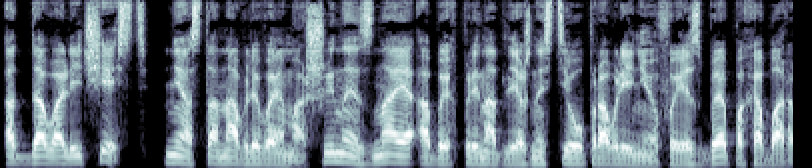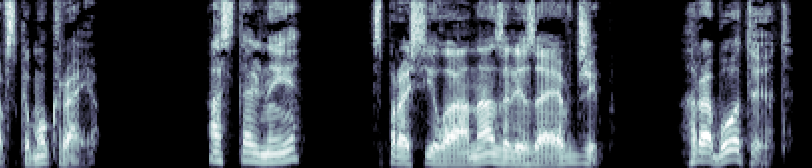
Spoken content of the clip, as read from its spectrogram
отдавали честь, не останавливая машины, зная об их принадлежности управлению ФСБ по Хабаровскому краю. «Остальные?» — спросила она, залезая в джип. «Работают»,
